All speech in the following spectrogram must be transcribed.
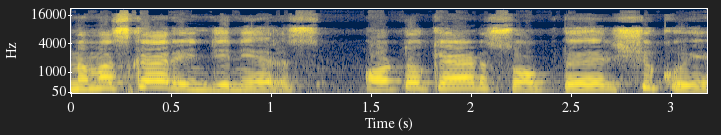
नमस्कार इंजिनियर्स ऑटोकॅड सॉफ्टवेअर शिकूया.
